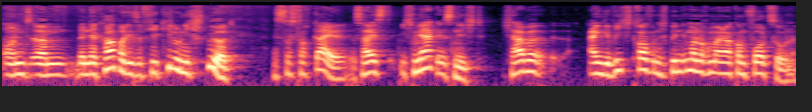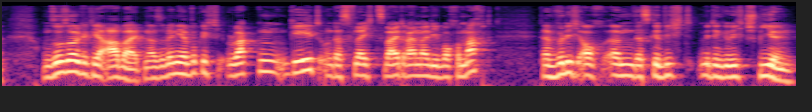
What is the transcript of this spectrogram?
Und ähm, wenn der Körper diese 4 Kilo nicht spürt, ist das doch geil. Das heißt, ich merke es nicht. Ich habe ein Gewicht drauf und ich bin immer noch in meiner Komfortzone. Und so solltet ihr arbeiten. Also wenn ihr wirklich Rucken geht und das vielleicht zwei, dreimal die Woche macht, dann würde ich auch ähm, das Gewicht mit dem Gewicht spielen.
